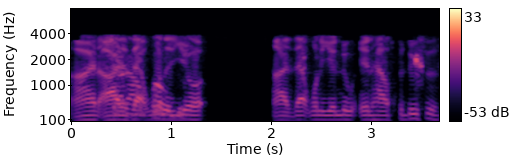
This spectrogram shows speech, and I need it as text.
All right, all right. Is that one of your? Right, is that one of your new in-house producers?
